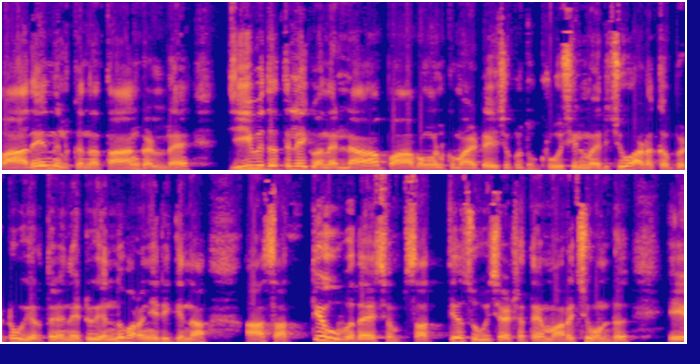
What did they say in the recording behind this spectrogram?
പാതയിൽ നിൽക്കുന്ന താങ്കളുടെ ജീവിതത്തിലേക്ക് വന്ന എല്ലാ പാപങ്ങൾക്കുമായിട്ട് യേശുക്രിസ്തു ക്രൂശിൽ മരിച്ചു അടക്കപ്പെട്ടു ഉയർത്തെഴുന്നേറ്റു എന്ന് പറഞ്ഞിരിക്കുന്ന ആ സത്യ ഉപദേശം സത്യ സുവിശേഷത്തെ മറിച്ചുകൊണ്ട് ഏ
